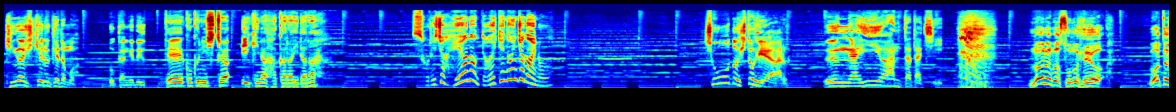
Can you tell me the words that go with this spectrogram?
気が引けるけども、おかげで、帝国にしちゃ粋な計らいだな。それじゃ部屋なんて空いてないんじゃないの？ちょうど一部屋ある。運がいいよ、あんたたち。ならばその部屋。私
